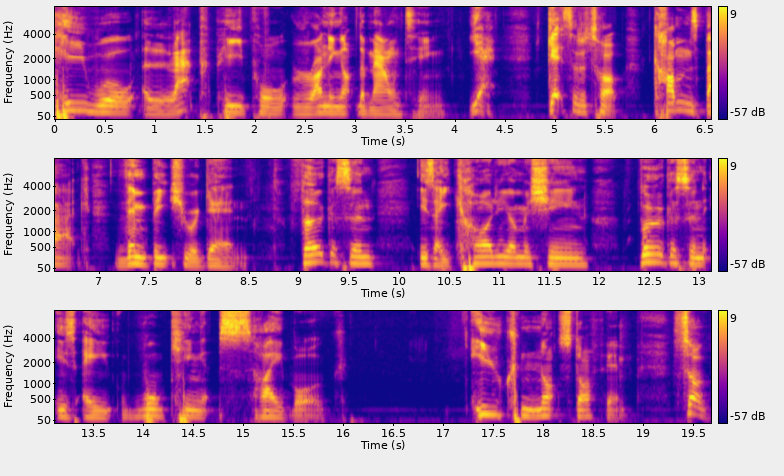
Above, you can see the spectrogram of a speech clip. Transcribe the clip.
he will lap people running up the mountain. Yeah, gets to the top, comes back, then beats you again. Ferguson is a cardio machine. Ferguson is a walking cyborg. You cannot stop him. So,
